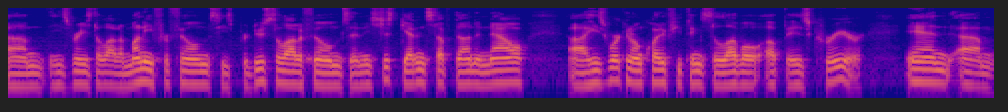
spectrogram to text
um, he's raised a lot of money for films. He's produced a lot of films, and he's just getting stuff done. And now uh, he's working on quite a few things to level up his career. And um,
